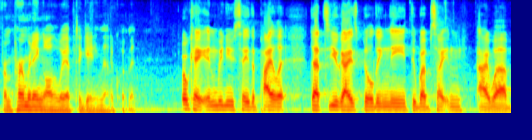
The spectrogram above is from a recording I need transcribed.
from permitting all the way up to gaining that equipment. Okay, and when you say the pilot, that's you guys building the, the website and iWeb,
